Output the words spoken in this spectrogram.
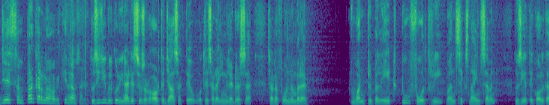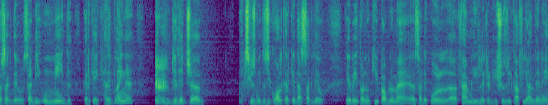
ਜੇ ਸੰਪਰਕ ਕਰਨਾ ਹੋਵੇ ਕਿੱਦਾਂ? ਹੋ ਸਕਦਾ ਤੁਸੀਂ ਜੀ ਬਿਲਕੁਲ unitedstates.org ਤੇ ਜਾ ਸਕਦੇ ਹੋ। ਉੱਥੇ ਸਾਡਾ ਈਮੇਲ ਐਡਰੈਸ ਹੈ ਸਾਡਾ ਫੋਨ ਨੰਬਰ ਹੈ 1888243197 ਤੁਸੀਂ ਇਹ ਤੇ ਕਾਲ ਕਰ ਸਕਦੇ ਹੋ। ਸਾਡੀ ਉਮੀਦ ਕਰਕੇ ਇੱਕ ਹੈਲਪਲਾਈਨ ਹੈ, ਜਿਹਦੇ ਚ ਐਕਸਕਿਊਜ਼ ਮੀ ਤੁਸੀਂ ਕਾਲ ਕਰਕੇ ਦੱਸ ਸਕਦੇ ਹੋ ਕਿ ਬਈ ਤੁਹਾਨੂੰ ਕੀ ਪ੍ਰੋਬਲਮ ਹੈ। ਸਾਡੇ ਕੋਲ ਫੈਮਿਲੀ ਰਿਲੇਟਡ ਇਸ਼ੂਜ਼ ਵੀ ਕਾਫੀ ਆਉਂਦੇ ਨੇ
